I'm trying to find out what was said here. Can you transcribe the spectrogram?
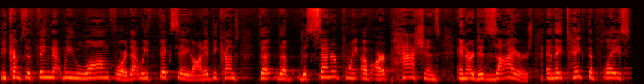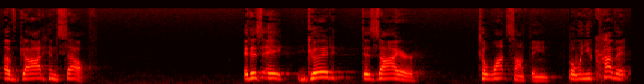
becomes the thing that we long for, that we fixate on. It becomes the, the, the center point of our passions and our desires, and they take the place of God Himself. It is a good desire to want something, but when you covet,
